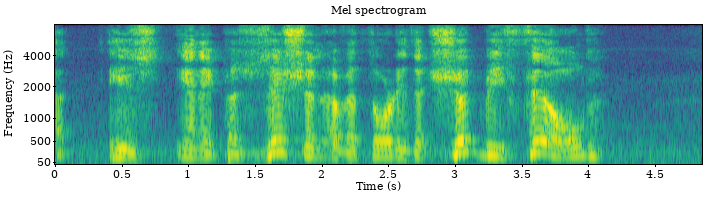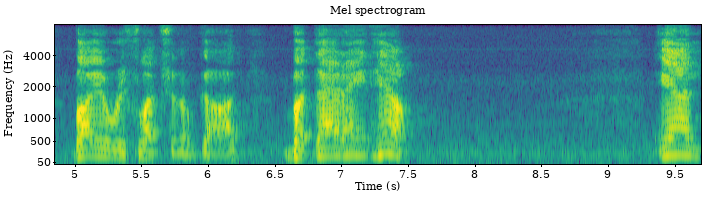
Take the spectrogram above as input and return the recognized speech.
uh, he's in a position of authority that should be filled by a reflection of God, but that ain't him. And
